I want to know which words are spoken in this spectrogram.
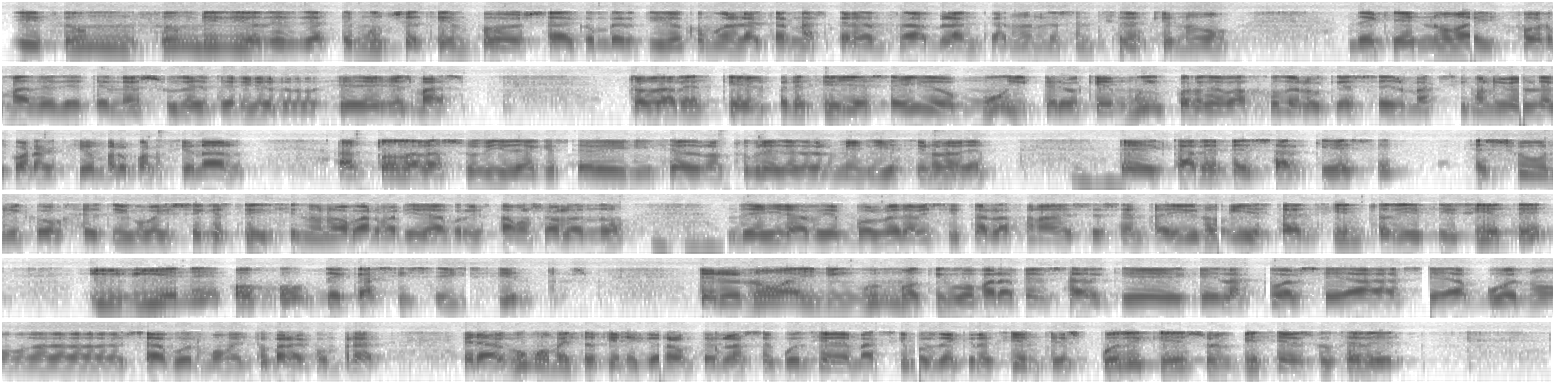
Y Zoom, Zoom Video desde hace mucho tiempo se ha convertido como en la eterna esperanza blanca, ¿no? En el sentido de que no, de que no hay forma de detener su deterioro. Eh, es más, toda vez que el precio ya se ha ido muy, pero que muy por debajo de lo que es el máximo nivel de corrección proporcional a toda la subida que se había iniciado en octubre de 2019, eh, cabe pensar que ese es su único objetivo. Y sé que estoy diciendo una barbaridad porque estamos hablando de ir a volver a visitar la zona de 61 y está en 117 y viene, ojo, de casi 600. Hay ningún motivo para pensar que, el actual sea, sea bueno, eh, sea buen momento para comprar. En algún momento tiene que romper la secuencia de máximos decrecientes. Puede que eso empiece a suceder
